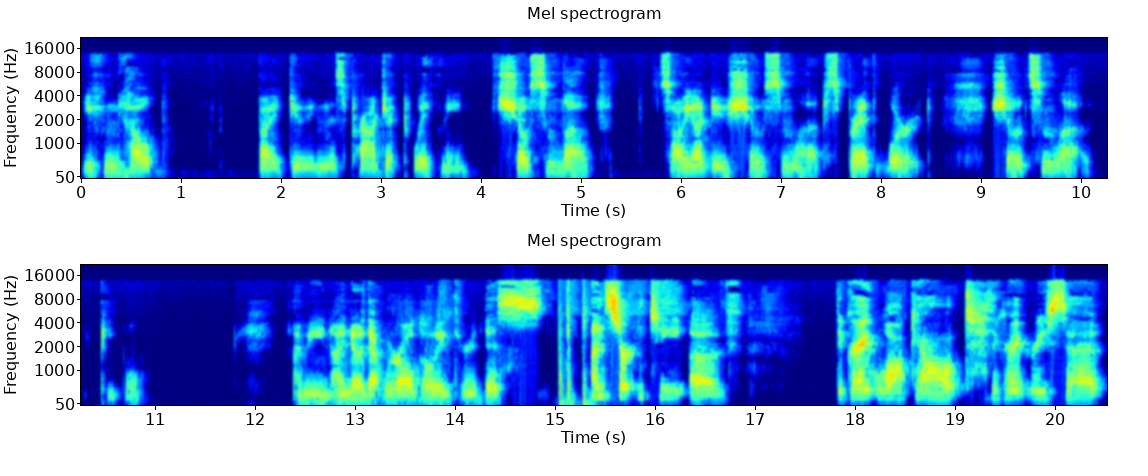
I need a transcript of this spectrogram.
you can help by doing this project with me. Show some love. That's all you gotta do show some love. Spread the word. Show some love, people. I mean, I know that we're all going through this uncertainty of the great walkout, the great reset.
